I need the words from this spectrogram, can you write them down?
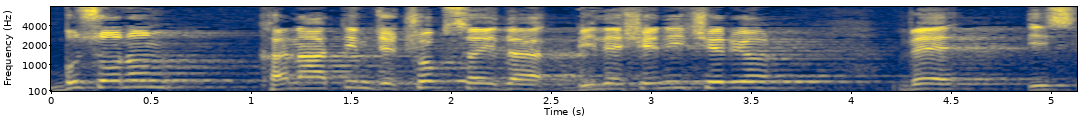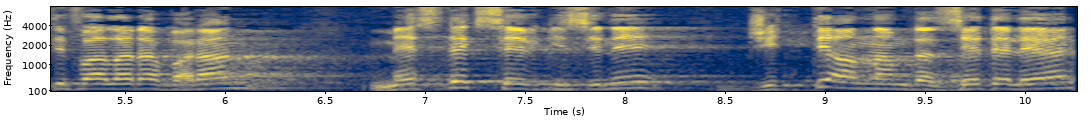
Bu sorun kanaatimce çok sayıda bileşeni içeriyor ve istifalara varan meslek sevgisini ciddi anlamda zedeleyen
